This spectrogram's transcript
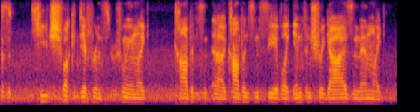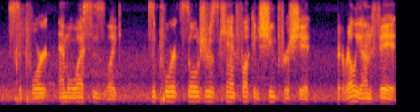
there's a huge fucking difference between like competence, uh, competency of like infantry guys and then like support MOSs. Like support soldiers can't fucking shoot for shit. They're really unfit,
